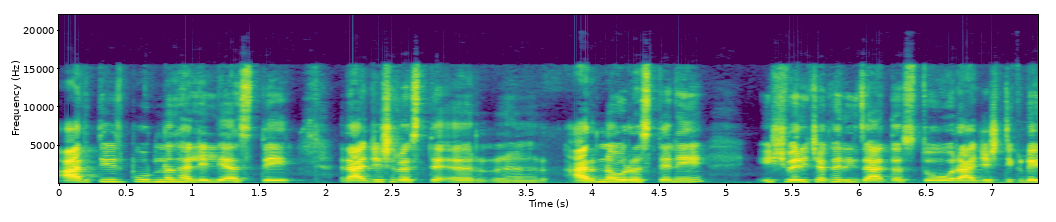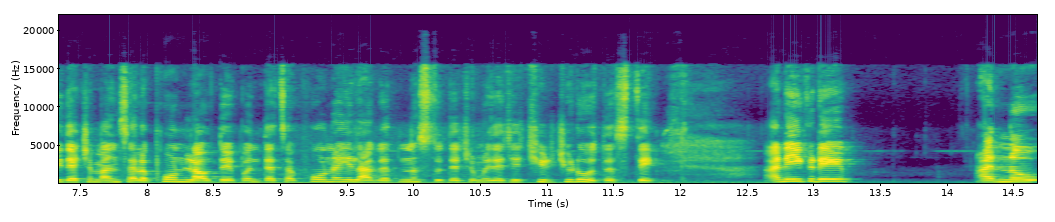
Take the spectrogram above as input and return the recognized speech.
आरती पूर्ण झालेली असते. राजेश रस्ते र- अर्णव रस्त्याने ईश्वरीच्या घरी जात असतो. राजेश तिकडे त्याच्या माणसाला फोन लावतो आहे पण त्याचा फोनही लागत नसतो. त्याच्यामुळे त्याची चिडचिड होत असते. आणि इकडे अर्णव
